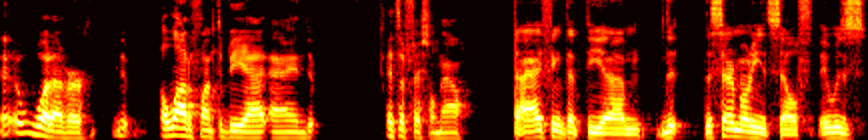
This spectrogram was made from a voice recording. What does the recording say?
uh, whatever. A lot of fun to be at, and it's official now. I think that the um, the the ceremony itself it was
